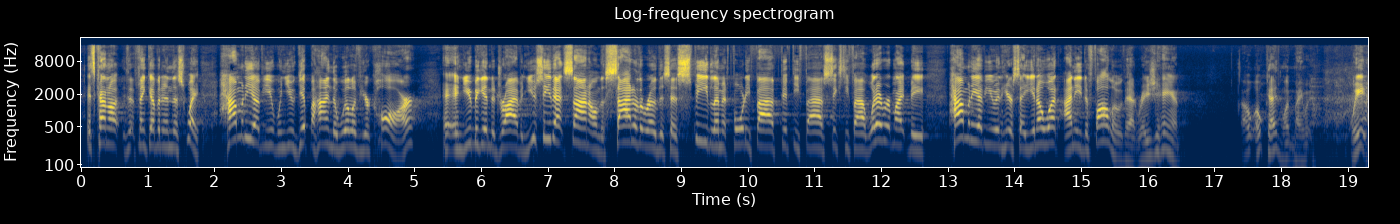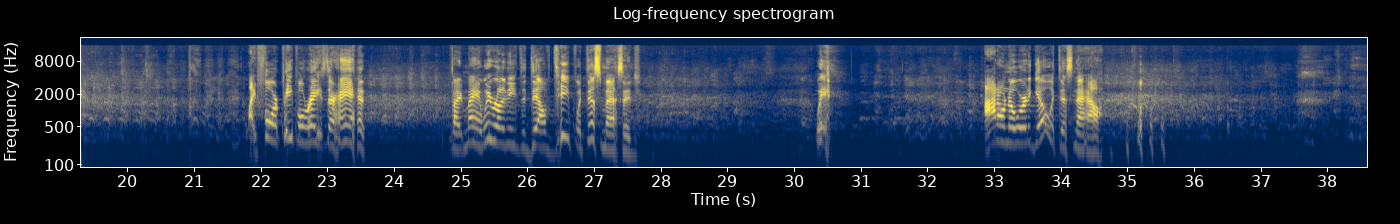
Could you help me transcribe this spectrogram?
It's kind of, think of it in this way. How many of you, when you get behind the wheel of your car and you begin to drive and you see that sign on the side of the road that says speed limit 45, 55, 65, whatever it might be, how many of you in here say, you know what, I need to follow that? Raise your hand. Oh, okay. We, like four people raised their hand. Like, man, we really need to delve deep with this message. I don't know where to go with this now.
